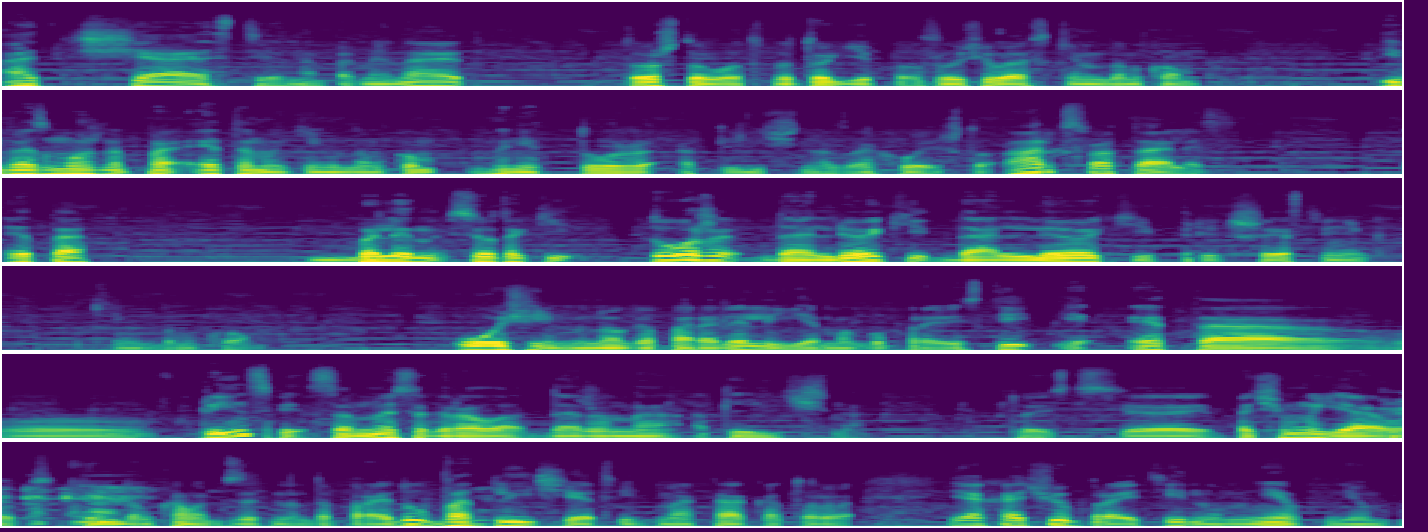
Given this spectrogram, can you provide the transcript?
отчасти напоминает то, что вот в итоге случилось с Kingdom Come. И, возможно, поэтому Kingdom Come мне тоже отлично заходит, что Arx Fatalis — это, блин, все-таки тоже далекий-далекий предшественник Kingdom Come. Очень много параллелей я могу провести, и это, э, в принципе, со мной сыграло даже на отлично. То есть, э, почему я вот Kingdom Come обязательно пройду, в отличие от Ведьмака, которого я хочу пройти, но мне в нем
